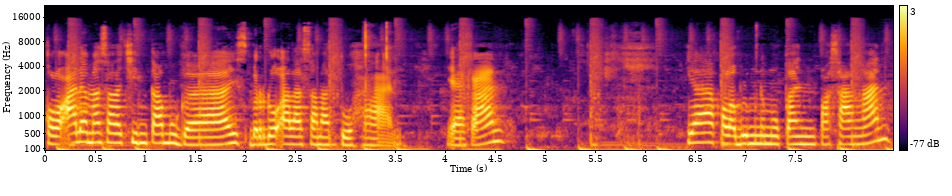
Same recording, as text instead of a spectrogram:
Kalau ada masalah cintamu guys, berdoalah sama Tuhan. Ya kan? Ya, kalau belum menemukan pasangan,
